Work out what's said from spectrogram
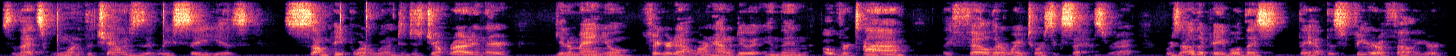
So that's one of the challenges that we see is some people are willing to just jump right in there, get a manual, figure it out, learn how to do it, and then over time they fail their way towards success, right? Whereas other people they they have this fear of failure,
